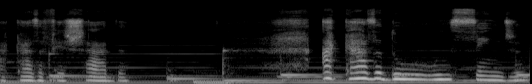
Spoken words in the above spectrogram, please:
a casa fechada, a casa do incêndio,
